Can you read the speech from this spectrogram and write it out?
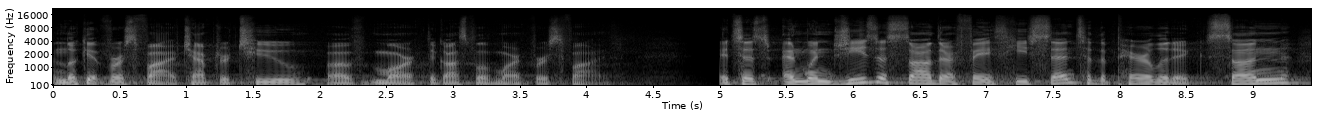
And look at verse 5, chapter 2 of Mark, the Gospel of Mark, verse 5. It says, And when Jesus saw their faith, he said to the paralytic, Son,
